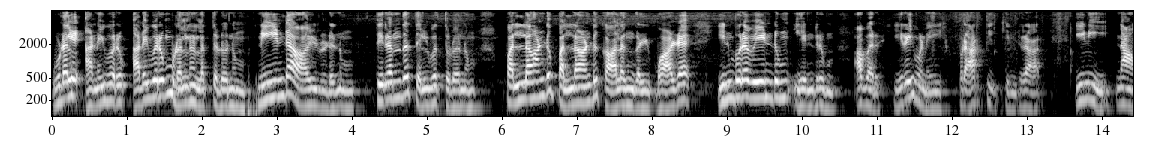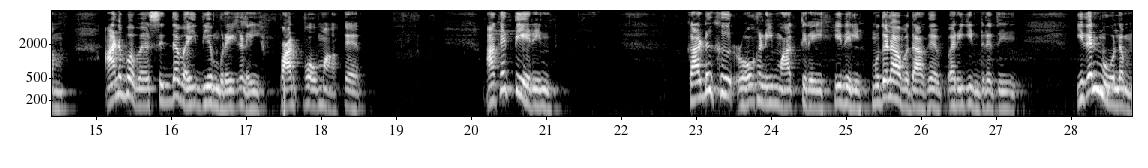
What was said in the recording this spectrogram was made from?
உடல் அனைவரும் அனைவரும் உடல் நலத்துடனும் நீண்ட ஆயுளுடனும் திறந்த செல்வத்துடனும் பல்லாண்டு பல்லாண்டு காலங்கள் வாழ இன்புற வேண்டும் என்றும் அவர் இறைவனை பிரார்த்திக்கின்றார். இனி நாம் அனுபவ சித்த வைத்திய முறைகளை பார்ப்போமாக. அகத்தியரின் கடுகு ரோகிணி மாத்திரை இதில் முதலாவதாக வருகின்றது. இதன் மூலம்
